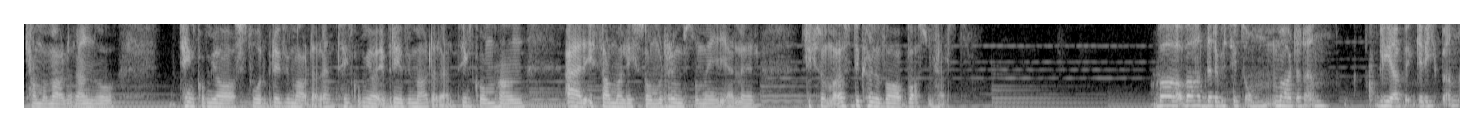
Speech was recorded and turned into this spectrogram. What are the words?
kan vara mördaren. Och tänk om jag står bredvid mördaren. Tänk om jag är bredvid mördaren. Tänk om han är i samma liksom, rum som mig. Eller, liksom, alltså det kunde vara vad som helst. Vad, vad hade det betytt om mördaren blev gripen?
